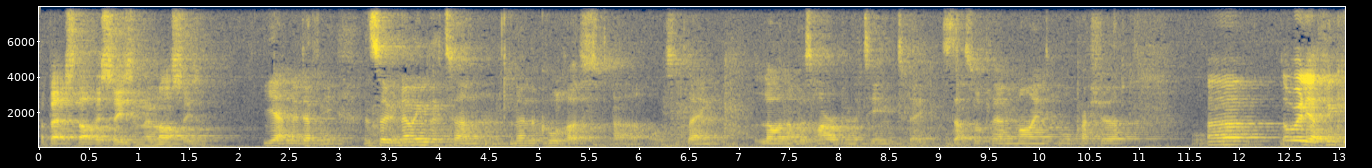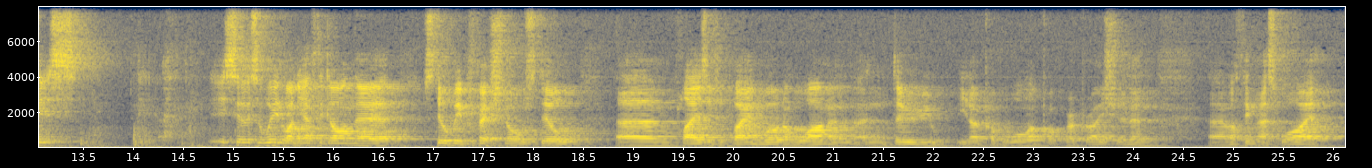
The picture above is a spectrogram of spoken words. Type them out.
a better start this season than last season. Yeah, no, definitely. And so knowing that um, knowing that Coolhurst uh, obviously playing lower numbers higher up in the team today, does that sort of play on your mind? More pressure? Uh, not really. I think it's it's a, it's a weird one. You have to go on there, still be professional, still um, play as if you're playing world number one, and, and do you know proper warm up, proper preparation, and um, I think that's why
